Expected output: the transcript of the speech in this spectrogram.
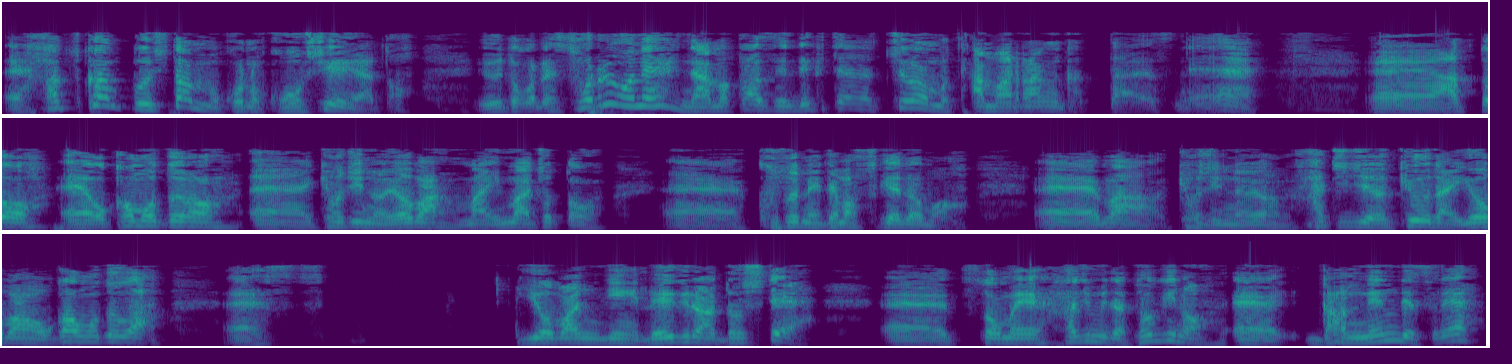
えー初完封したんもこの甲子園やというところで、それをね、生観戦できたっていうのはもうたまらんかったですね。えーあと、えー岡本の、えー巨人の4番、まあ今ちょっと、えー、くすねてますけども、えーまあ、巨人の4 89代4番岡本が、えー4番にレギュラーとして、えー勤め始めた時の、えー元年ですね。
